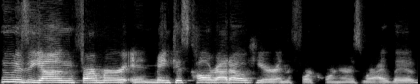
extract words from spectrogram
who is a young farmer in Mancos, Colorado, here in the Four Corners where I live.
